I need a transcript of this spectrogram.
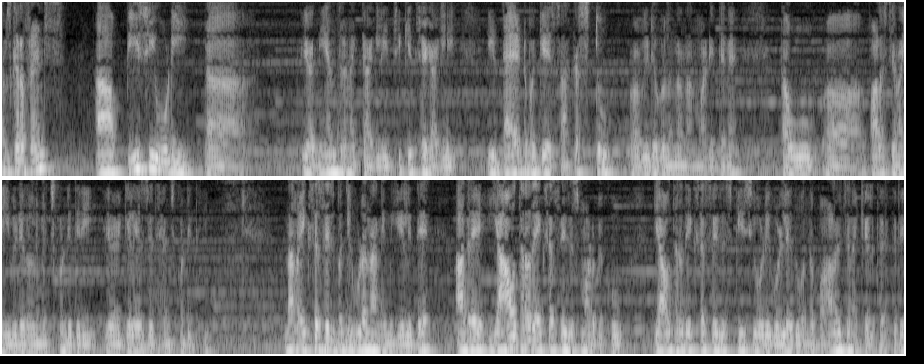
ನಮಸ್ಕಾರ ಫ್ರೆಂಡ್ಸ್ ಆ ಪಿ ಸಿ ಒ ಡಿ ನಿಯಂತ್ರಣಕ್ಕಾಗಲಿ, ಚಿಕಿತ್ಸೆಗಾಗಲಿ ಈ ಡಯಟ್ ಬಗ್ಗೆ ಸಾಕಷ್ಟು ವಿಡಿಯೋಗಳನ್ನು ನಾನು ಮಾಡಿದ್ದೇನೆ. ತಾವು ಭಾಳಷ್ಟು ಜನ ಈ ವಿಡಿಯೋಗಳನ್ನ ಮೆಚ್ಕೊಂಡಿದ್ದೀರಿ ಗೆಳೆಯರ ಜೊತೆ ಹಂಚ್ಕೊಂಡಿದ್ದೀರಿ. ನಾನು ಎಕ್ಸರ್ಸೈಸ್ ಬಗ್ಗೆ ಕೂಡ ನಾನು ನಿಮಗೆ ಹೇಳಿದ್ದೆ. ಆದರೆ ಯಾವ ಥರದ ಎಕ್ಸರ್ಸೈಸಸ್ ಮಾಡಬೇಕು? ಯಾವ ಥರದ ಎಕ್ಸರ್ಸೈಸಸ್ ಪಿ ಸಿ ಒಡಿಗೆ ಒಳ್ಳೆಯದು ಅಂತ ಭಾಳಷ್ಟು ಜನ ಕೇಳ್ತಾ ಇರ್ತೀರಿ.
